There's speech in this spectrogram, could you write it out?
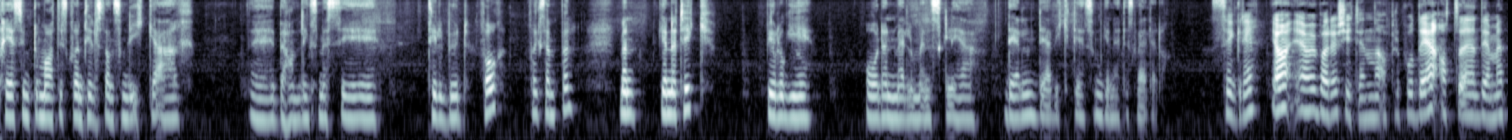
presymptomatisk for en tilstand som de ikke er eh, behandlingsmessig tilbud for, f.eks. Men genetikk, biologi og den mellommenneskelige delen, det er viktig som genetisk veileder. Sigrid? Ja, jeg vil bare skyte inn apropos det, at eh, det med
